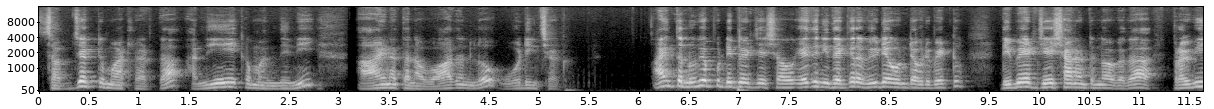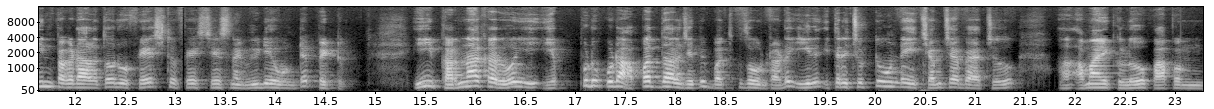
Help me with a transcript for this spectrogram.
సబ్జెక్ట్ మాట్లాడుతా అనేక మందిని ఆయన తన వాదనలో ఓడించాడు. ఆయనతో నువ్వెప్పుడు డిబేట్ చేశావు? ఏది నీ దగ్గర వీడియో ఉంటే ఒకటి పెట్టు. డిబేట్ చేశానంటున్నావు కదా. ప్రవీణ్ పగడాలతో నువ్వు ఫేస్ టు ఫేస్ చేసిన వీడియో ఉంటే పెట్టు. ఈ కరుణాకరు ఎప్పుడు కూడా అబద్ధాలు చెప్పి బతుకుతూ ఉంటాడు. ఈ ఇతని చుట్టూ ఉండే ఈ చెంచా బ్యాచ్ అమాయకులు పాపం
